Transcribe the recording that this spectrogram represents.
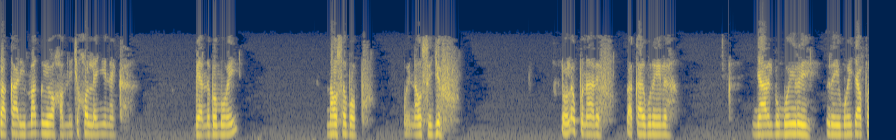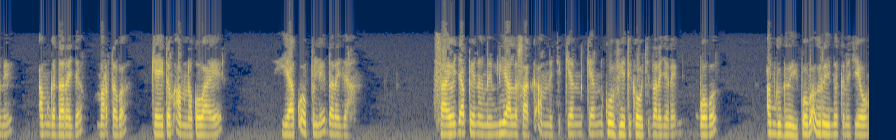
bakkaar yu mag yoo xam ne ci xol la ñuy nekk. Benn ba mooy naw sa bopp mooy naw sa jëf. Loolu ëpp naa def bakkaar bu rëy la. Ñaareel ba mooy rëy rëy mooy jàpp ne am nga daraja martaba kee itam am na ko waaye yaa ko ëppale daraja. Saa yoo jàppee nag ne li yàlla sàkk am na ci kenn kenn koo féeti kaw ci daraja rek booba am nga rëy booba ak rëy nekk na ci yow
